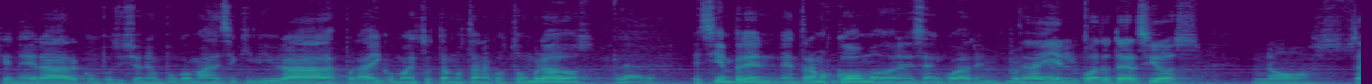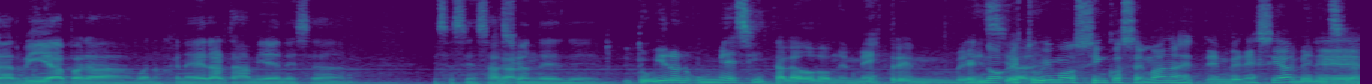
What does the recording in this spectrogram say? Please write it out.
generar composiciones un poco más desequilibradas, por ahí como esto estamos tan acostumbrados. Claro. Eh, siempre entramos cómodos en ese encuadre. Por ahí el cuatro tercios nos servía para bueno, generar también esa, esa sensación de, ¿Tuvieron un mes instalado donde? ¿En Mestre, en eh, Venecia? no, estuvimos cinco semanas en Venecia. En Venecia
